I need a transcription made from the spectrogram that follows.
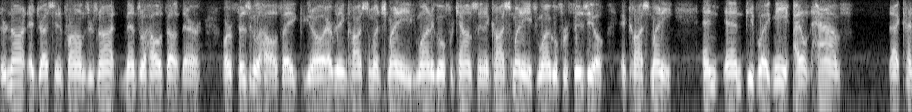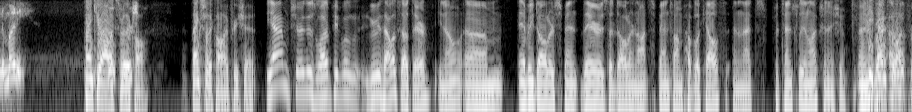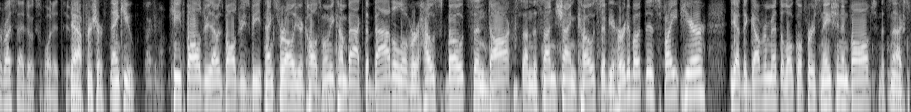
They're not addressing the problems. There's not mental health out there or physical health. Like you know, everything costs so much money. If you want to go for counseling, it costs money. If you want to go for physio, it costs money. And and people like me, I don't have that kind of money. Thank you, Alex, So for the call. Thanks for the call. I appreciate it. Yeah, I'm sure there's a lot of people who agree with Alex out there. You know, um, every dollar spent there is a dollar not spent on public health, and that's potentially an election issue. And Keith, thanks a I lot. look for Rustad to exploit it too. Yeah, for sure. Thank you. Keith Baldrey, that was Baldrey's Beat. Thanks for all your calls. When we come back, the battle over houseboats and docks on the Sunshine Coast. Have you heard about this fight here? You got the government, the local First Nation involved. That's next.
